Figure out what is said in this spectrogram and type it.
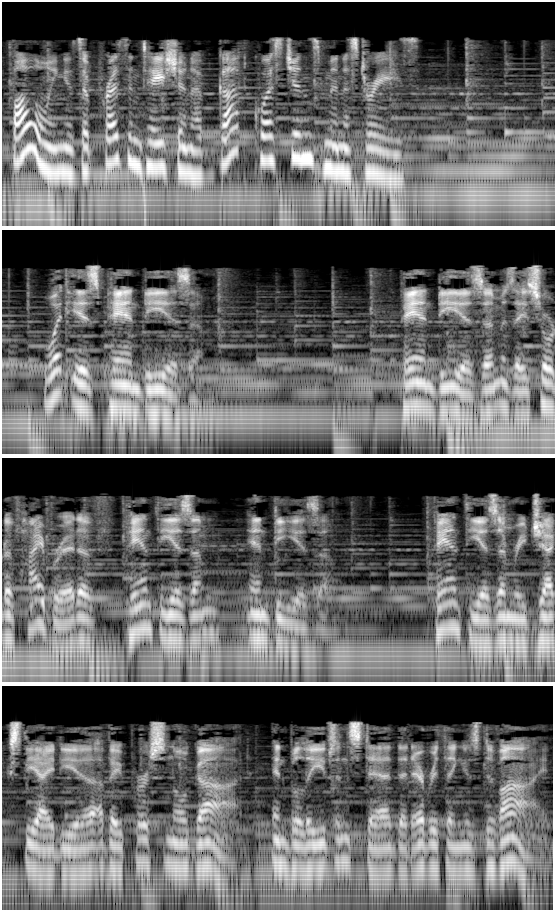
following is a presentation of Got Questions Ministries. What is pandeism? Pandeism is a sort of hybrid of pantheism and deism. Pantheism rejects the idea of a personal God and believes instead that everything is divine.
